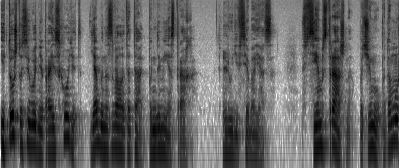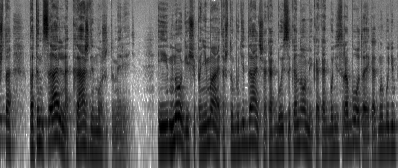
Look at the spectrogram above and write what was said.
И то, что сегодня происходит, я бы назвал это так, пандемия страха люди все боятся. Всем страшно. Почему? Потому что потенциально каждый может умереть. И многие еще понимают, а что будет дальше, как будет с экономикой, как будет с работой, как мы будем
